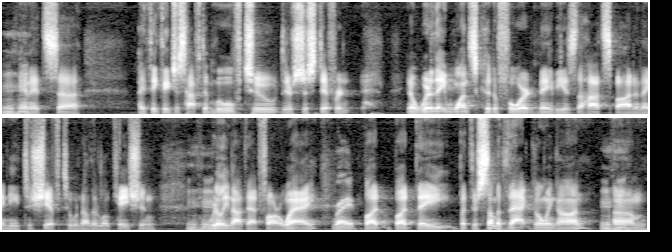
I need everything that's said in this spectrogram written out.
and it's. Uh, I think they just have to move to. There's just different, you know, where they once could afford maybe is the hot spot, and they need to shift to another location, really not that far away. Right. But but they but there's some of that going on. Um,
